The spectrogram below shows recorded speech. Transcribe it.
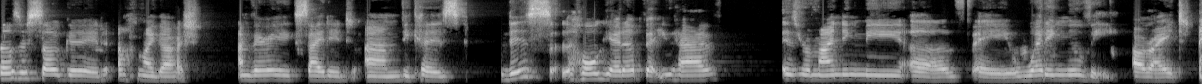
Those are so good. Oh my gosh. I'm very excited um, because this whole getup that you have is reminding me of a wedding movie. All right.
